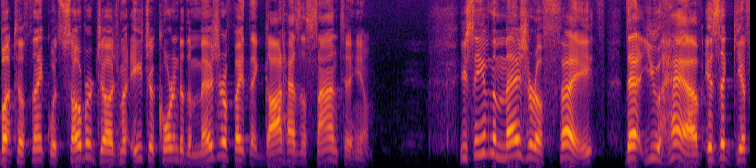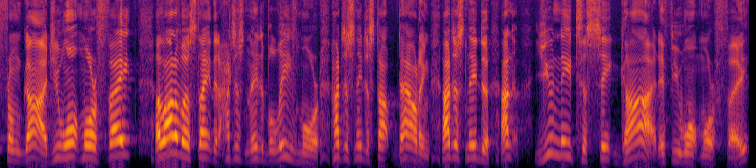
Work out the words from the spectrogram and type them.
but to think with sober judgment, each according to the measure of faith that God has assigned to him. You see, even the measure of faith that you have is a gift from God. You want more faith? A lot of us think that I just need to believe more. I just need to stop doubting. I just need to. I, you need to seek God if you want more faith.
